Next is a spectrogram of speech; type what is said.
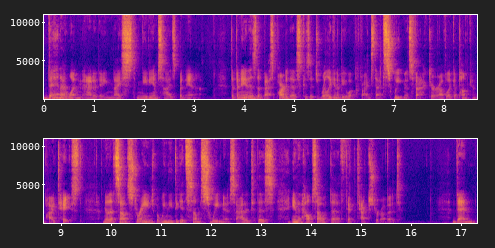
Then I went and added a nice medium sized banana. The banana is the best part of this because it's really going to be what provides that sweetness factor of like a pumpkin pie taste. I know that sounds strange, but we need to get some sweetness added to this, and it helps out with the thick texture of it. Then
